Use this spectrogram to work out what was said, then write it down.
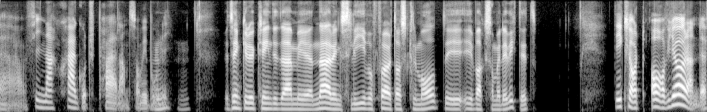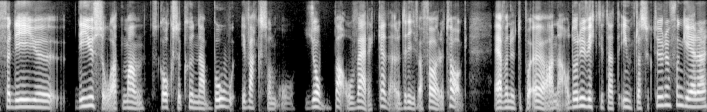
uh, fina skärgårdspärlan som vi bor mm, i. Mm. Hur tänker du kring det där med näringsliv och företagsklimat i, i Vaxholm? Är det viktigt? Det är klart avgörande för det är, ju, det är ju så att man ska också kunna bo i Vaxholm och jobba och verka där och driva företag även ute på öarna och då är det viktigt att infrastrukturen fungerar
